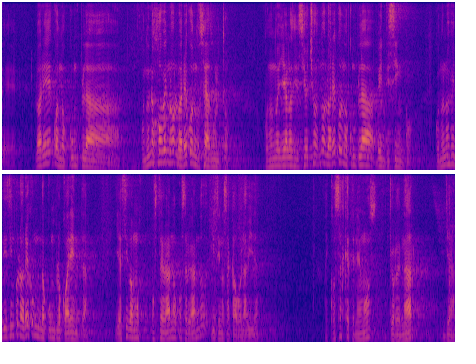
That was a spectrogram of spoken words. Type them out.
eh, lo haré cuando cumpla, cuando uno es joven, no, lo haré cuando sea adulto. Cuando uno llega a los 18, no, lo haré cuando cumpla 25. Cuando uno es 25, lo haré cuando cumplo 40. Y así vamos postergando, postergando y se nos acabó la vida. Hay cosas que tenemos que ordenar ya.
